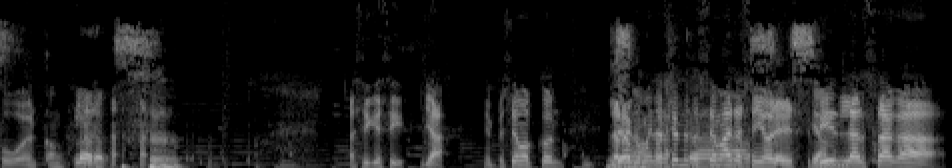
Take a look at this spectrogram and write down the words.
tiempo, bueno. Con Clorox. Así que sí, ya. Empecemos con las pues. recomendaciones de Esta semana, señores. sección. Vinland Saga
